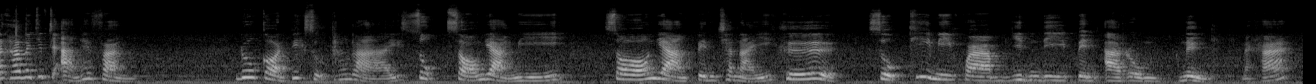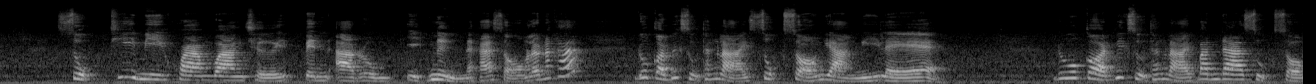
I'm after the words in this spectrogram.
นะคะแม่จิ๊บจะอ่านให้ฟัง ดูก่อนภิกษุทั้งหลาย สุขสองอย่างนี้สองอย่างเป็นไฉนคือ สุขที่มีความยินดีเป็นอารมณ์หนึ่ง นะคะ สุขที่มีความวางเฉยเป็นอารมณ์อีกหนึ่งนะคะสองแล้วนะคะ ดูก่อนภิกษุทั้งหลายสุขสองอย่างนี้แล ดูก่อนภิกษุทั้งหลายบรรดาสุขสอง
